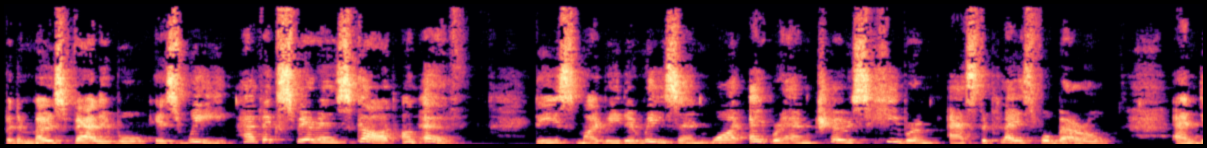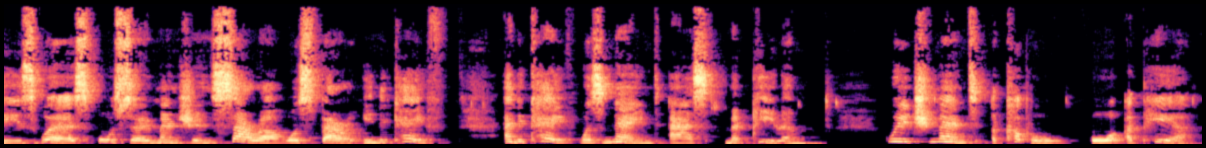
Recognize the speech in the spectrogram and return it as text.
but the most valuable is we have experienced God on earth. This might be the reason why Abraham chose Hebron as the place for burial. And these words also mention Sarah was buried in the cave, and the cave was named as Machpelah, which meant a couple or a pair.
